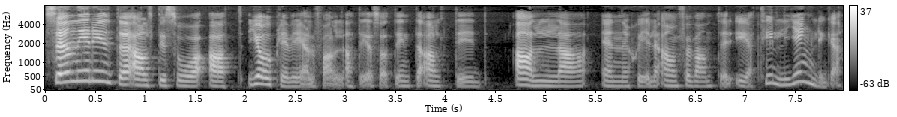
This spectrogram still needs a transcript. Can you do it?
Sen är det ju inte alltid så att, jag upplever i alla fall att det är så att det inte alltid alla energi eller anförvanter är tillgängliga.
